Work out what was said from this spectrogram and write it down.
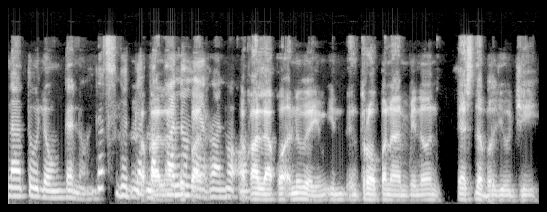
na tulong ganon. That's good. Mm. Kapag Akala ko ano pa. meron. Oo. Akala ko ano eh, yung, in, yung tropa namin noon, SWG,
